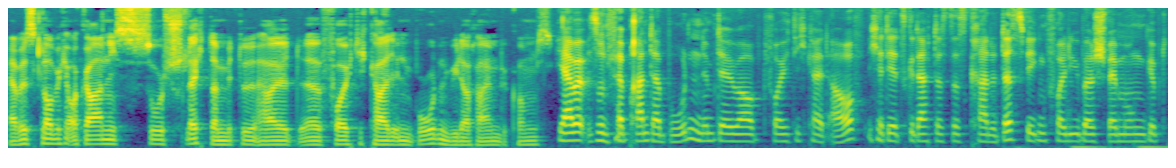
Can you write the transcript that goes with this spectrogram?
Ja, aber ist glaube ich auch gar nicht so schlecht, damit du halt äh, Feuchtigkeit in den Boden wieder reinbekommst. Ja, aber so ein verbrannter Boden nimmt der überhaupt Feuchtigkeit auf? Ich hätte jetzt gedacht, dass das gerade deswegen voll die Überschwemmungen gibt.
